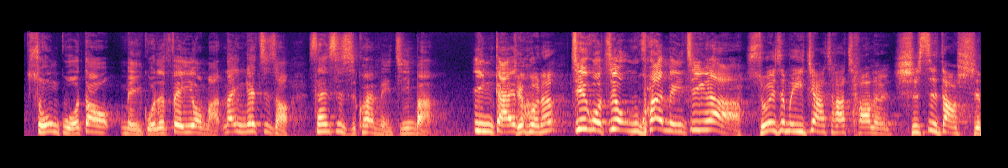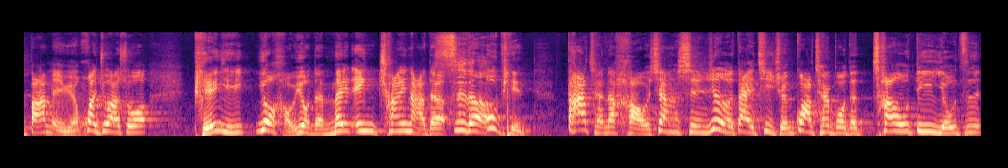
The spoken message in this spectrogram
中国到美国的费用嘛，那应该至少三四十块美金吧？应该。结果呢？结果只有五块美金啊！所以这么一价差，差了十四到十八美元。换句话说。便宜又好用的 Made in China 的是的物品，搭乘的好像是热带气旋挂 turbo 的超低油资，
